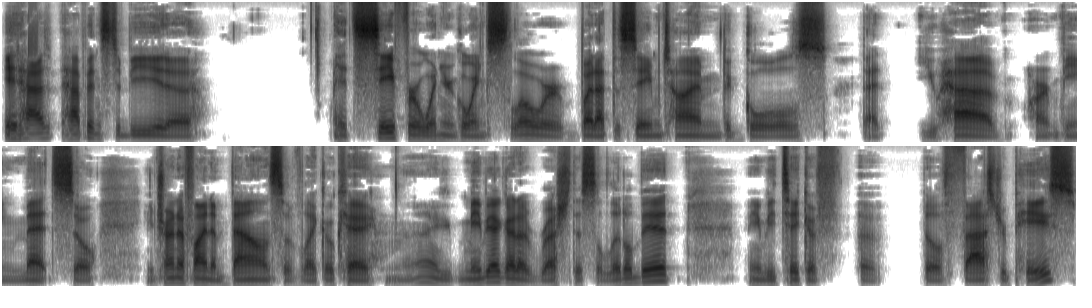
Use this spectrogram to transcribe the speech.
it has happens to be a it's safer when you're going slower but at the same time the goals that you have aren't being met. So you're trying to find a balance of like okay maybe i gotta rush this a little bit maybe take a, a, a faster pace.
